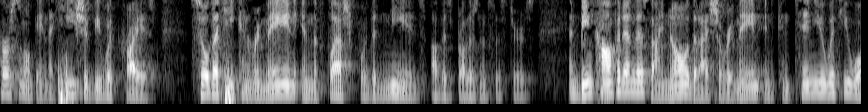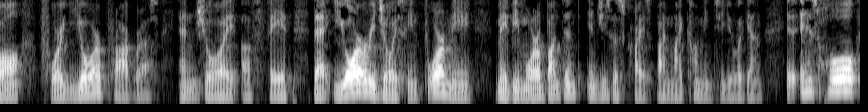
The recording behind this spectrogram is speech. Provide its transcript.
personal gain, that he should be with Christ so that he can remain in the flesh for the needs of his brothers and sisters. And being confident in this, I know that I shall remain and continue with you all for your progress and joy of faith, that your rejoicing for me may be more abundant in Jesus Christ by my coming to you again. His whole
